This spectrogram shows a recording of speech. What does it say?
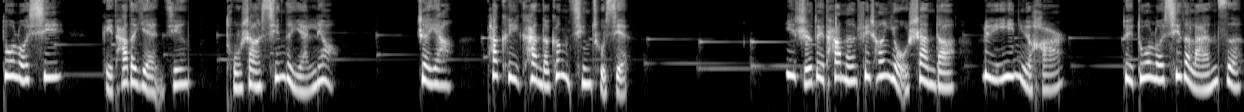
多罗西给他的眼睛涂上新的颜料，这样他可以看得更清楚些。一直对他们非常友善的绿衣女孩。对多罗西的篮子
